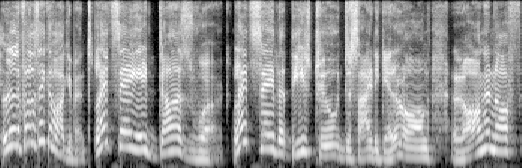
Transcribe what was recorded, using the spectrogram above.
for the sake of argument, let's say it does work. Let's say that these two decide to get along long enough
